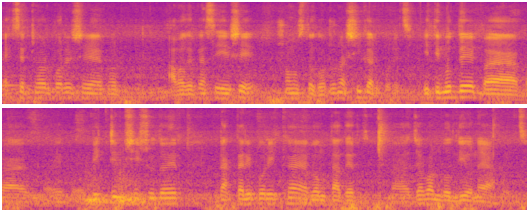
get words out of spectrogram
অ্যাকসেপ্ট হওয়ার পরে সে এখন আমাদের কাছে এসে সমস্ত ঘটনা স্বীকার করেছে। ইতিমধ্যে ভিকটিম শিশুদের ডাক্তারি পরীক্ষা এবং তাদের জবানবন্দিও নেওয়া হয়েছে।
